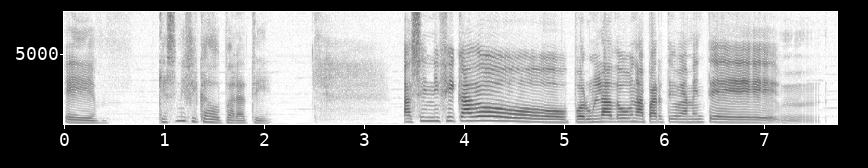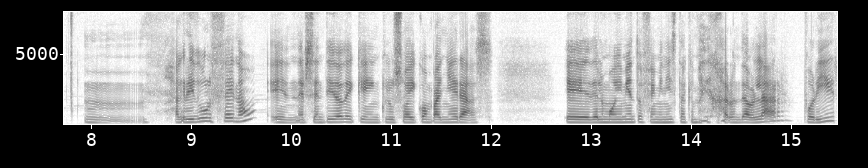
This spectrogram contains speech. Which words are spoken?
Eh, ¿Qué ha significado para ti? Ha significado, por un lado, una parte obviamente mm, agridulce, ¿no? En el sentido de que incluso hay compañeras eh, del movimiento feminista que me dejaron de hablar por ir.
